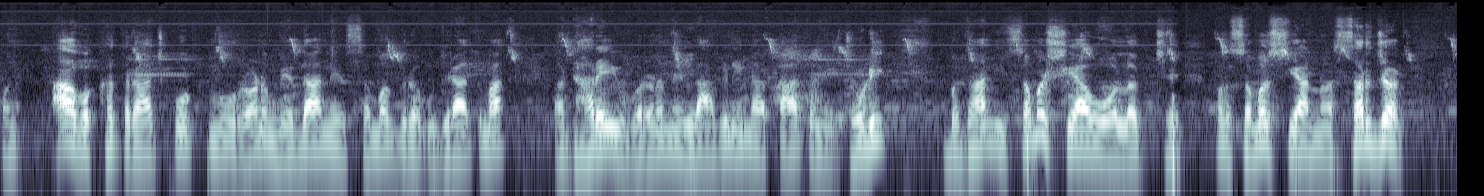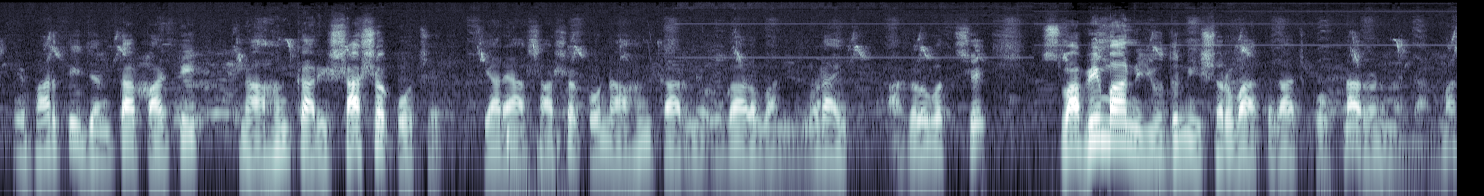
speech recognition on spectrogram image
પણ આ વખત રાજકોટનું રણ મેદાને સમગ્ર ગુજરાતમાં અઢારેય વર્ણને લાગણીના તાતને જોડી બધાની સમસ્યાઓ અલગ છે. પણ સમસ્યાના સર્જક એ ભારતીય જનતા પાર્ટીના અહંકારી શાસકો છે. ત્યારે આ શાસકોના અહંકારને ઉગાડવાની લડાઈ આગળ વધશે. સ્વાભિમાન યુદ્ધની શરૂઆત રાજકોટના રણ મેદાનમાં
